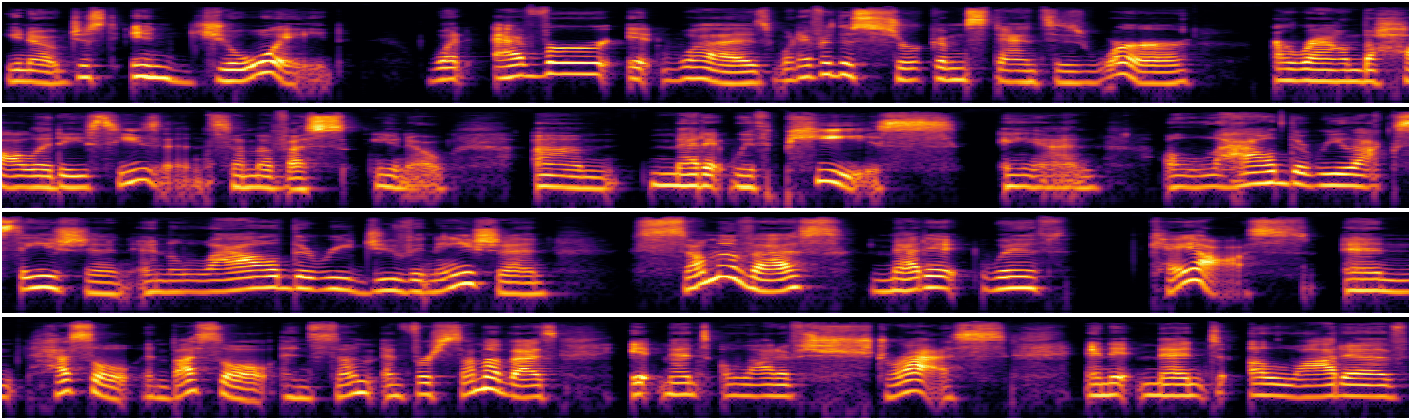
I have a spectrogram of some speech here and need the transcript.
you know, just enjoyed whatever it was, whatever the circumstances were around the holiday season. Some of us, you know, um, met it with peace and allowed the relaxation and allowed the rejuvenation, some of us met it with chaos and hustle and bustle. And some and for some of us it meant a lot of stress and it meant a lot of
